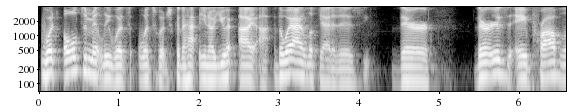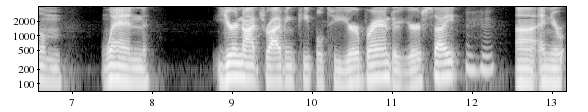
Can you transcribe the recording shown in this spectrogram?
what ultimately what's what's what's going to happen. You know, you I, I the way I look at it is there there is a problem when you're not driving people to your brand or your site, uh, and you're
